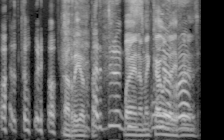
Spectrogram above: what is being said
Arturo. Ah, Rey Arturo. Arturo que Bueno, hizo me cago en la diferencia.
